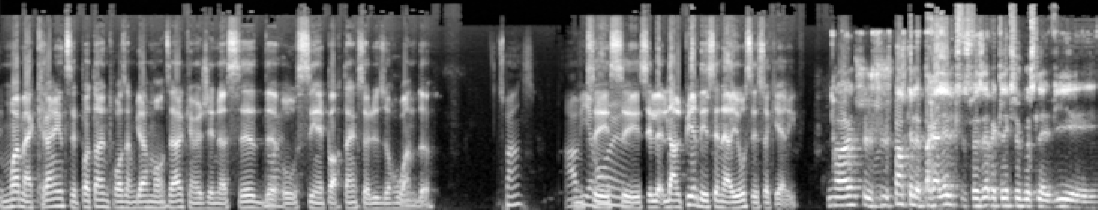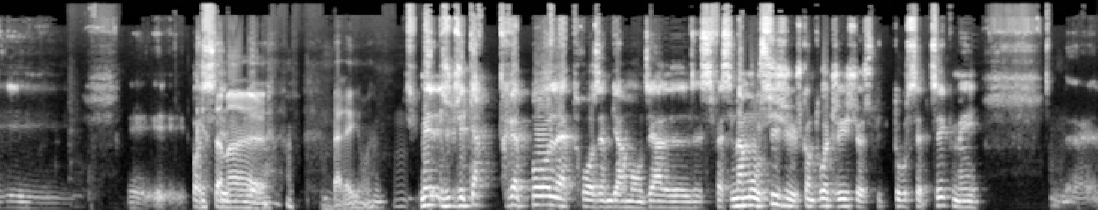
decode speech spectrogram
Moi, ma crainte, c'est pas tant une troisième guerre mondiale qu'un génocide aussi important que celui du Rwanda. Tu penses? C'est, dans le pire des scénarios, c'est ça qui arrive. Ouais, je, pense que le parallèle qui se faisait avec l'ex-Yougoslavie est, est, possible. Euh, pareil, ouais. Mais j'écarterais pas la Troisième Guerre mondiale si facilement. Moi aussi, je, comme toi, Jay, je suis plutôt sceptique, mais euh,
